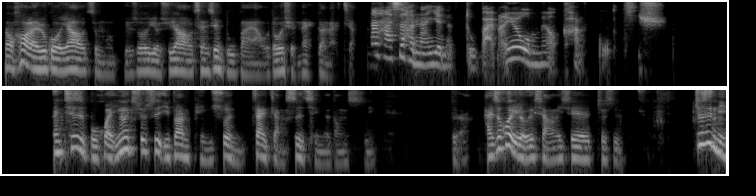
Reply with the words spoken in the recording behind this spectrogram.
那我后来如果要怎么，比如说有需要呈现独白啊，我都会选那一段来讲。那它是很难演的独白嘛？因为我没有看过，其实。嗯，其实不会，因为就是一段平顺在讲事情的东西。对啊，还是会有想要一些，就是就是你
